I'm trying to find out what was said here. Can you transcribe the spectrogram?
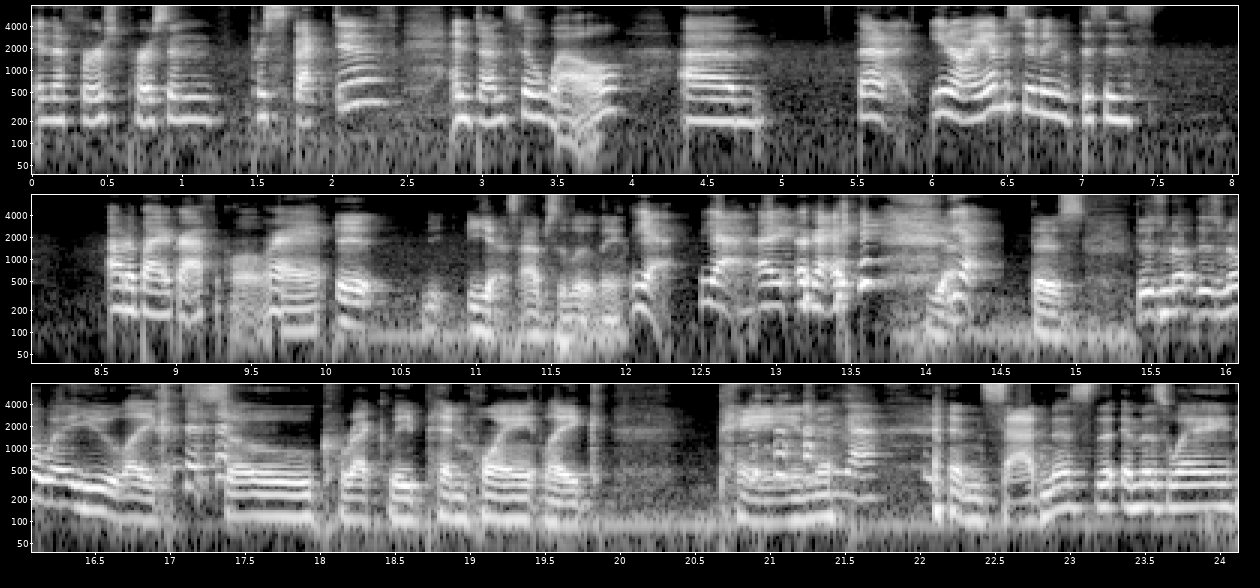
in the first person perspective and done so well um, that you know I am assuming that this is autobiographical, right? It Yes, absolutely. Yeah. Yeah. I okay. yeah. yeah. There's there's no there's no way you like so correctly pinpoint like pain yeah. and sadness in this way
